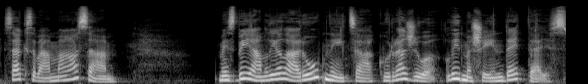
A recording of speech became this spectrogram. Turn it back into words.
saka savām māsām. Mēs bijām lielā rūpnīcā, kur ražo lidmašīnu detaļas.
